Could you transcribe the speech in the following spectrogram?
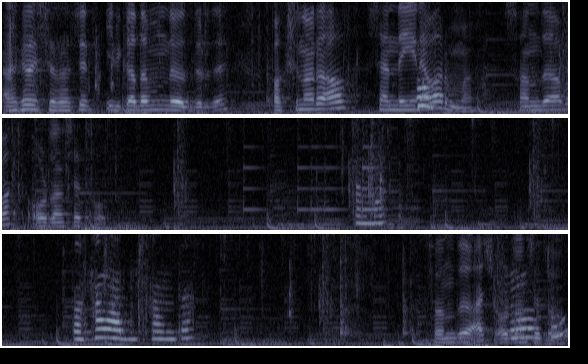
Arkadaşlar Haset ilk adamını da öldürdü. Bak şunları al. Sende yine var mı? Sandığa bak. Oradan set ol. Tamam. Basamadım sandı. Sandığı aç. Oradan Ne set oldu? ol.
